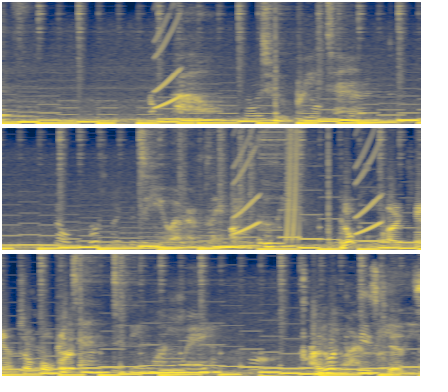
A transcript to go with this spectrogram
is? How to pretend. No, the first thing Do you ever play? Nope, I can't jump over it. Pretend to be one way. How do I get these kids?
